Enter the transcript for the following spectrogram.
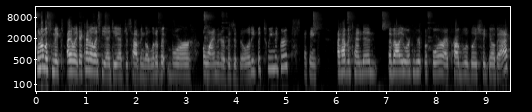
one almost makes I like I kind of like the idea of just having a little bit more alignment or visibility between the groups. I think I have attended a value working group before. I probably should go back.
